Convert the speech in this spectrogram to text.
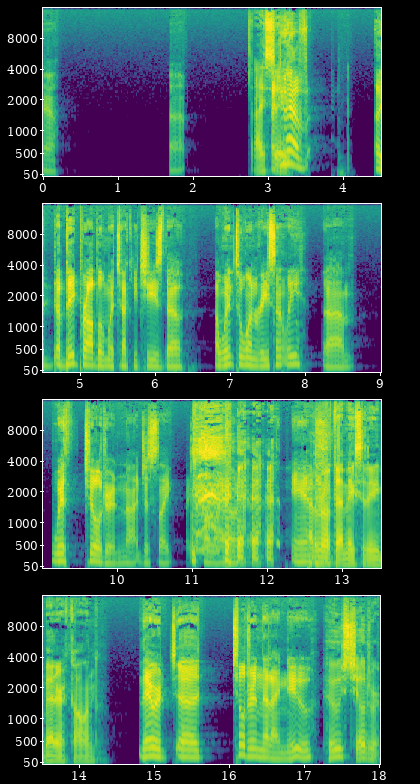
yeah. I say I do have a, a big problem with Chuck E. Cheese, though. I went to one recently um, with children, not just like on my own. And I don't know if that makes it any better, Colin. they were uh, children that I knew. Whose children?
